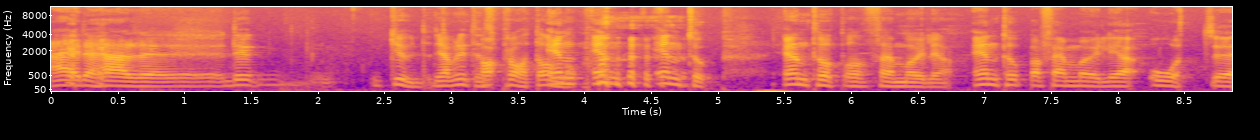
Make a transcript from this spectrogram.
Nej, det här... eh, Det, gud, jag vill inte ens Ja, prata om En, dem. en, en tupp. En tupp av fem möjliga. En tupp av fem möjliga åt eh,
